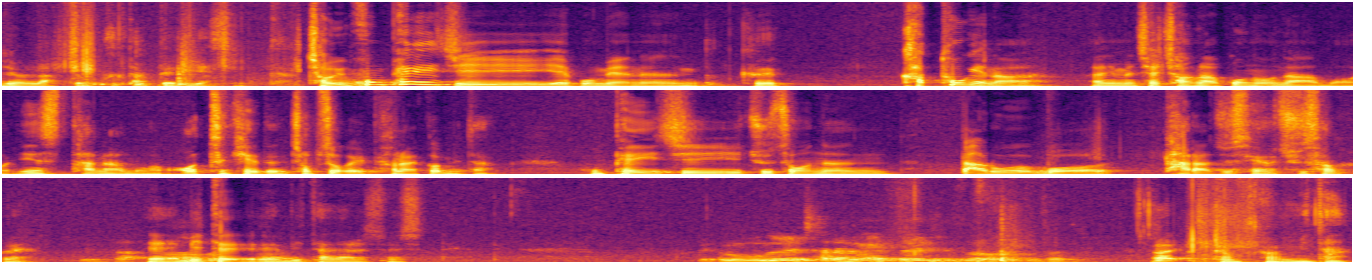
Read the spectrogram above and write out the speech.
연락 좀 부탁드리겠습니다. 저희 홈페이지에 보면은 그 카톡이나 아니면 제 전화번호나 뭐 인스타나 뭐 어떻게든 접속하기 편할 겁니다. 홈페이지 주소는 따로 뭐 달아주세요 주석을. 예, 따로 밑에 좀- 예, 밑에 달아주시면 돼요. 네, 그럼 오늘 촬영에 해주셔서 감사드립니다. 아, 감사합니다.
